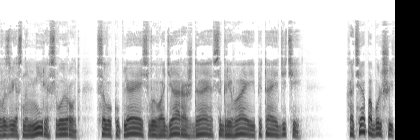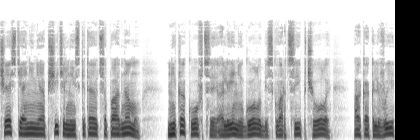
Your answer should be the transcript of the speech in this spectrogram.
в известном мире свой род — совокупляясь, выводя, рождая, согревая и питая детей. Хотя по большей части они необщительны и скитаются по одному, не как овцы, олени, голуби, скворцы, пчелы, а как львы,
